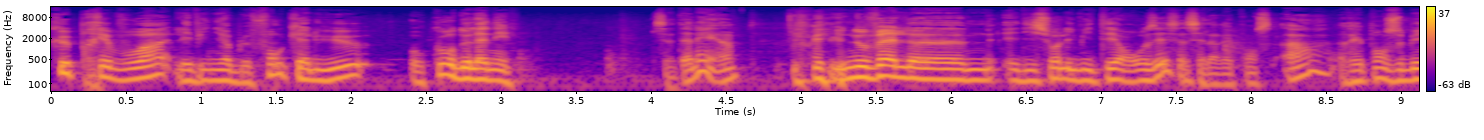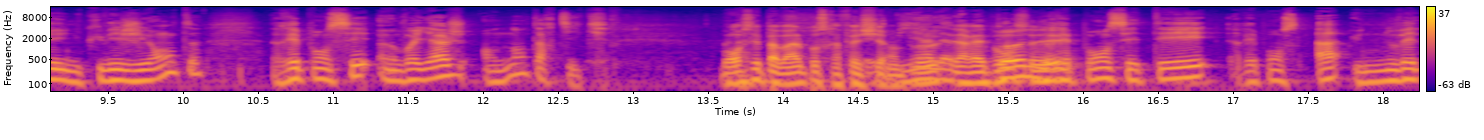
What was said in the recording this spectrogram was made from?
Que prévoient les vignobles Foncalieu au cours de l'année Cette année, hein Une nouvelle euh, édition limitée en rosé, ça c'est la réponse A. Réponse B, une cuvée géante. Réponse C, un voyage en Antarctique. Bon, c'est pas mal pour se rafraîchir Eh un bien, peu. la, réponse bonne est réponse était réponse A, une nouvelle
